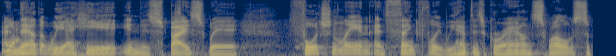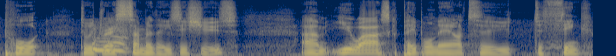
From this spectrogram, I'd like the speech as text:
And Yeah. now that we are here in this space where, fortunately and, and thankfully, we have this groundswell of support to address some of these issues, um, you ask people now to to think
